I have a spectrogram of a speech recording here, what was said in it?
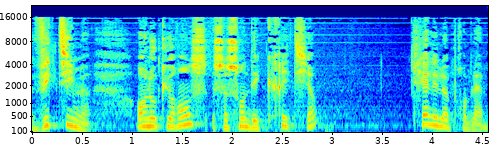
victimes. En l'occurrence, ce sont des chrétiens. Quel est le problème?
